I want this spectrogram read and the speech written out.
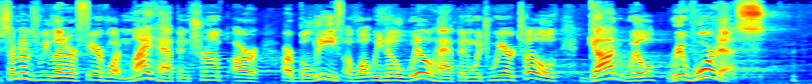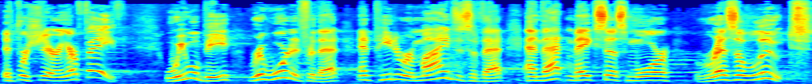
sometimes we let our fear of what might happen trump our, our belief of what we know will happen, which we are told God will reward us if we're sharing our faith. We will be rewarded for that. And Peter reminds us of that, and that makes us more resolute.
